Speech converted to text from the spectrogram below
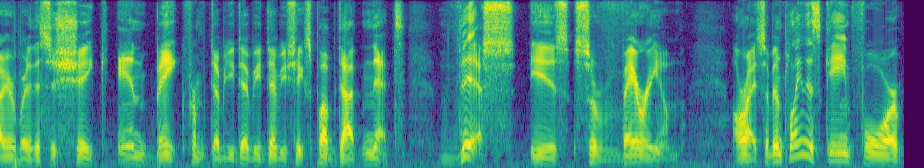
right, everybody, this is Shake and Bake from www.shakespub.net. This is Survarium. All right, so I've been playing this game for,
